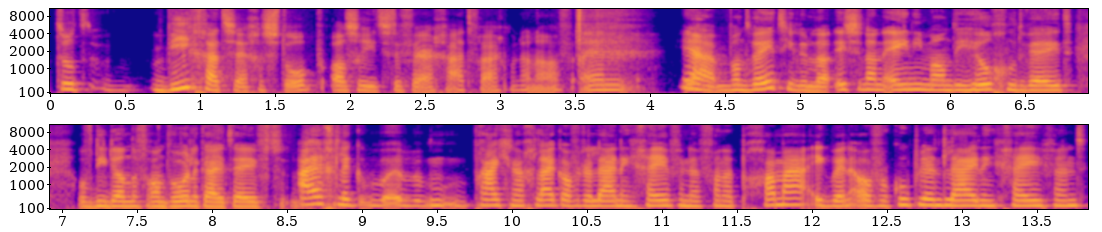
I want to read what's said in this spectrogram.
tot wie gaat zeggen stop als er iets te ver gaat, vraag ik me dan af. En ja. want weten jullie dat? Is er dan één iemand die heel goed weet of die dan de verantwoordelijkheid heeft? Eigenlijk praat je nou gelijk over de leidinggevende van het programma. Ik ben overkoepelend leidinggevend.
